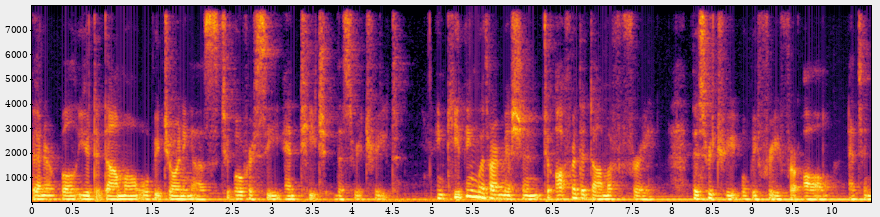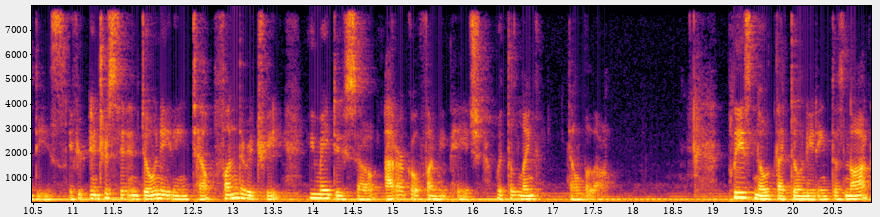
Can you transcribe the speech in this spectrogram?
Venerable Yuttadhammo will be joining us to oversee and teach this retreat. In keeping with our mission to offer the Dhamma for free, this retreat will be free for all attendees. If you're interested in donating to help fund the retreat, you may do so at our GoFundMe page with the link down below. Please note that donating does not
